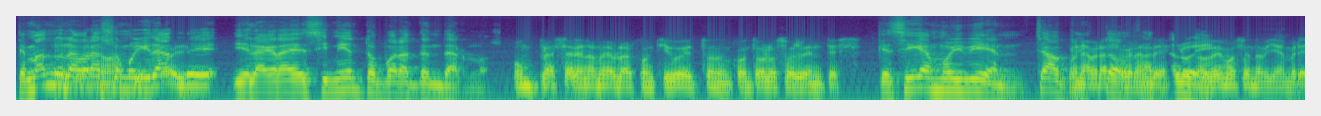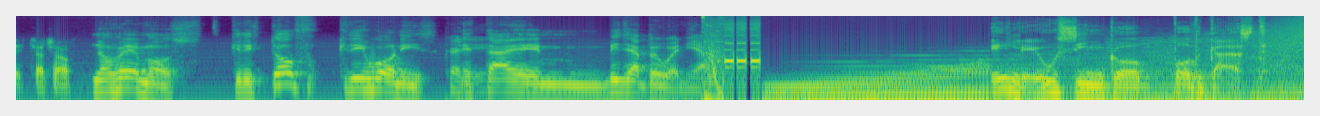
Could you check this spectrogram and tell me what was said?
Te mando un abrazo muy grande y el agradecimiento por atendernos. Un placer enorme hablar contigo y con todos los oyentes. Que sigas muy bien. Chao, Un abrazo grande. Nos vemos en noviembre. Chao, chao. Nos vemos. Christoph Kribonis está en Villa Pegüeña. LU5 Podcast.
